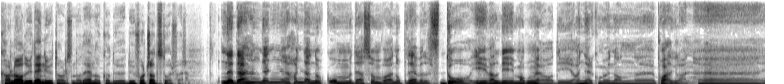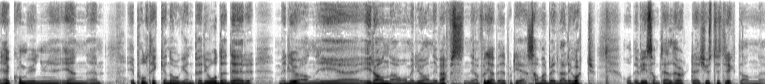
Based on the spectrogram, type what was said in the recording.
hva la du i den uttalelsen, og det er noe du, du fortsatt står for? Nei, den, den handler nok om det som var en opplevelse da i veldig mange av de andre kommunene eh, på Helgeland. Eh, jeg kom jo inn i, en, eh, i politikken òg i en periode der miljøene i, i Rana og miljøene i Vefsn, iallfall i Arbeiderpartiet, samarbeidet veldig godt. Og det er vi som tilhørte kystdistriktene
